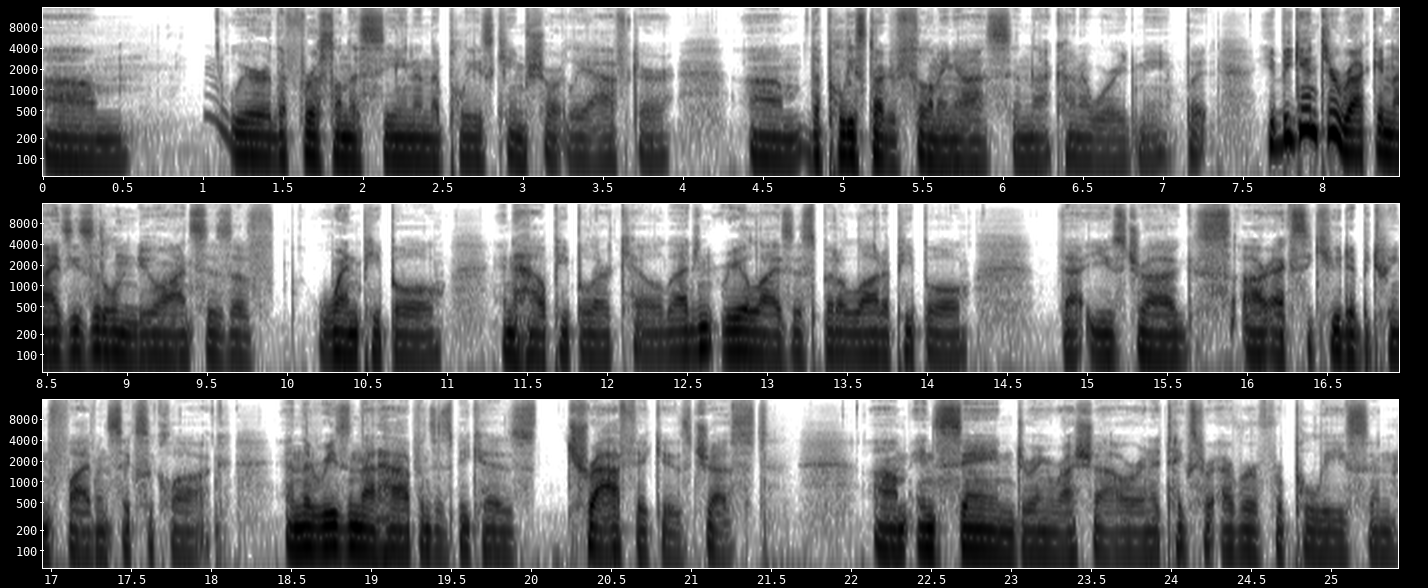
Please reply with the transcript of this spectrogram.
um, we were the first on the scene, and the police came shortly after. Um, the police started filming us, and that kind of worried me. But you begin to recognize these little nuances of when people and how people are killed. I didn't realize this, but a lot of people that use drugs are executed between five and six o'clock. And the reason that happens is because traffic is just um, insane during rush hour, and it takes forever for police and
